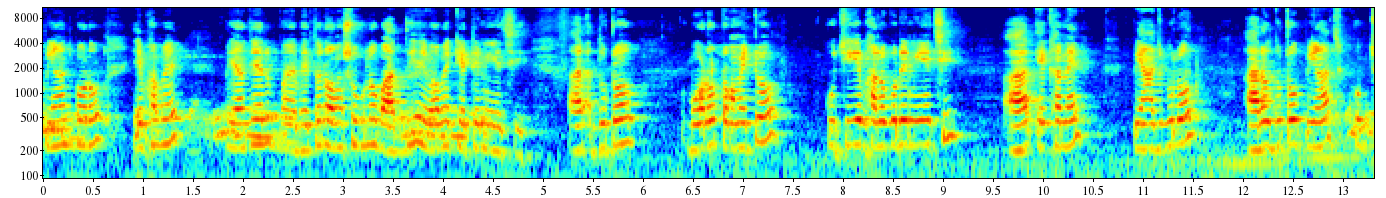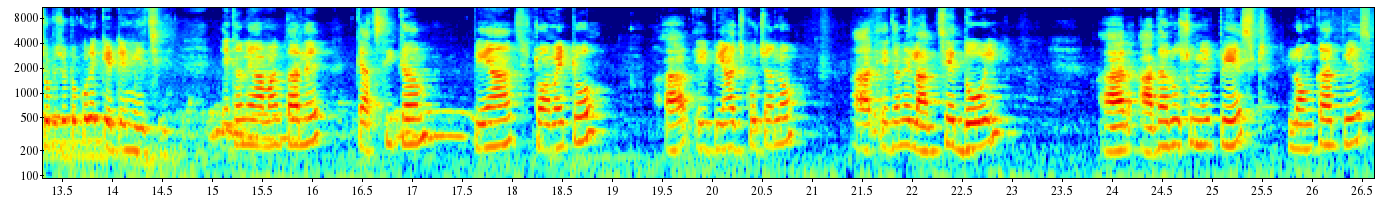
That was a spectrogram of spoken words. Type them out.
পেঁয়াজ বড় এভাবে পেঁয়াজের আহ, ভেতরের অংশগুলো বাদ দিয়ে এভাবে কেটে নিয়েছি। আর দুটো বড় টমেটো কুচিয়ে ভালো করে নিয়েছি। আর এখানে পেঁয়াজগুলো, আরও দুটো পেঁয়াজ খুব ছোট ছোট করে কেটে নিয়েছি। এখানে আমার তাহলে ক্যাপসিকাম, পেঁয়াজ, টমেটো আর এই পেঁয়াজ কোচানো। আর এখানে লাগছে দই আর আদা রসুনের পেস্ট, লঙ্কার পেস্ট,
